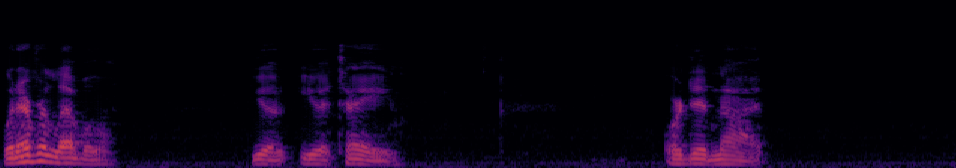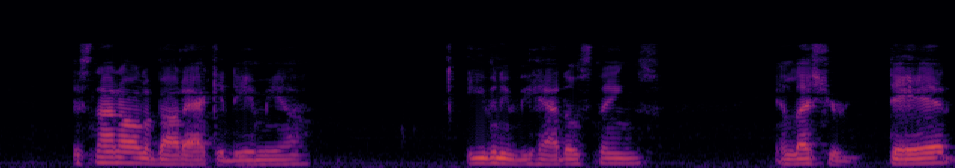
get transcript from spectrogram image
Whatever level you you attain or did not, it's not all about academia. Even if you had those things, unless you're dead,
